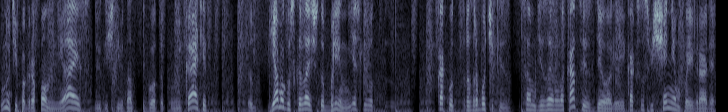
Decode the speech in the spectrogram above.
ну, типа, графон не айс, 2019 год это не катит. Я могу сказать, что, блин, если вот как вот разработчики сам дизайн локаций сделали и как с освещением поиграли,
